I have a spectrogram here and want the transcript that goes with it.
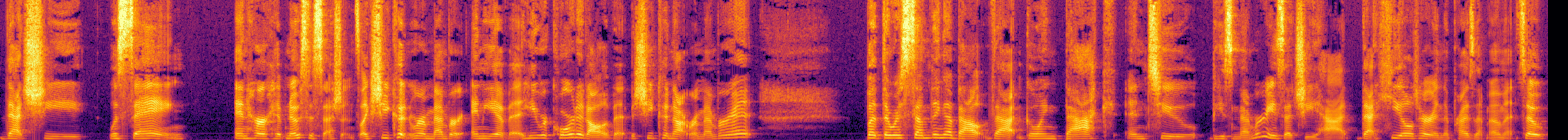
that she was saying in her hypnosis sessions. Like she couldn't remember any of it. He recorded all of it, but she could not remember it but there was something about that going back into these memories that she had that healed her in the present moment. So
